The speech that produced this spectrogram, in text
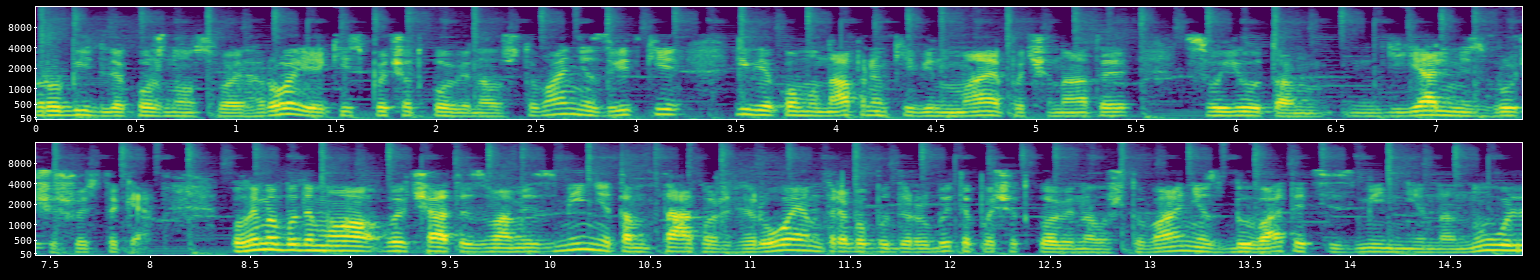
робіть для кожного свого героя якісь початкові налаштування, звідки і в якому напрямку він має починати свою там діяльність, гру чи щось таке. Коли ми будемо вивчати з вами змінні, там також героям треба буде робити початкові налаштування, збивати ці змінні на нуль,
